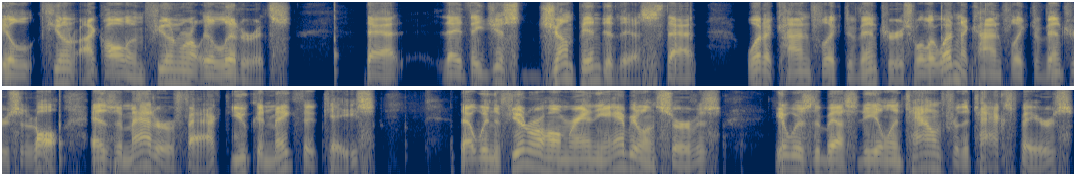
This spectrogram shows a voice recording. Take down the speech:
Ill, I call them funeral illiterates that that they just jump into this that what a conflict of interest. Well, it wasn't a conflict of interest at all. As a matter of fact, you can make the case that when the funeral home ran the ambulance service, it was the best deal in town for the taxpayers,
